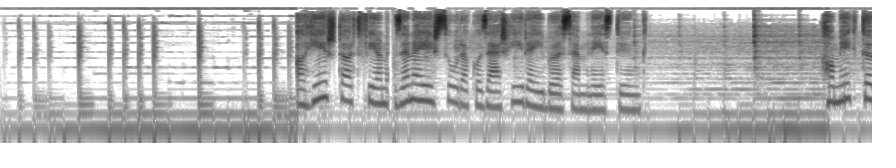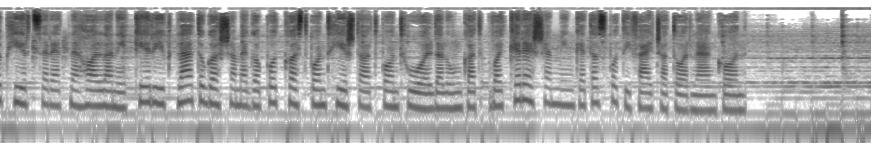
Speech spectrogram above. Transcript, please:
A Hírstart film, zene és szórakozás híreiből szemléztünk. Ha még több hírt szeretne hallani, kérjük, látogassa meg a podcast.hírstart.hu oldalunkat, vagy keressen minket a Spotify csatornánkon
